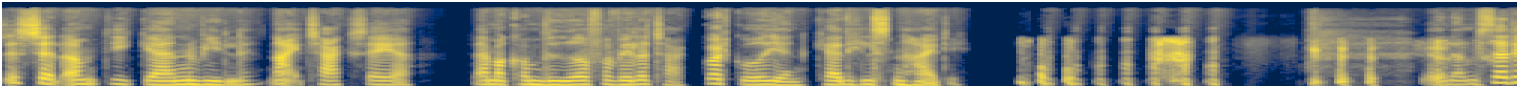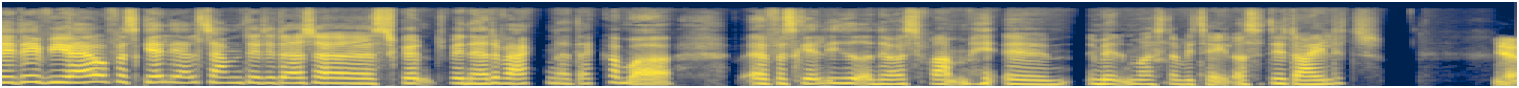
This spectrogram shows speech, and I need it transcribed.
det, selvom de gerne ville. Nej tak, sagde jeg. Lad mig komme videre. Farvel og tak. Godt gået, Jan. Kærlig hilsen, Heidi. ja. Nå, så det er det. Vi er jo forskellige alle sammen. Det er det, der er så skønt ved nattevagten, at der kommer øh, forskellighederne også frem øh, mellem os, når vi taler. Så det er dejligt. Ja.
